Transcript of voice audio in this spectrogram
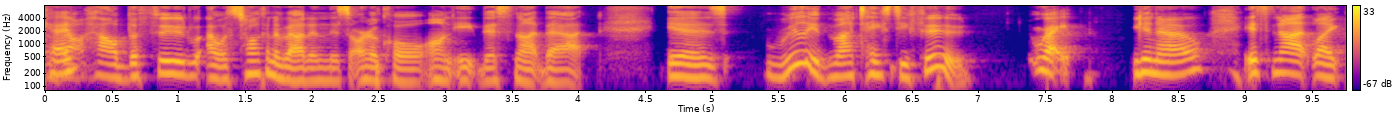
Okay. about how the food I was talking about in this article on Eat This, Not That is really my tasty food. Right. You know, it's not like,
